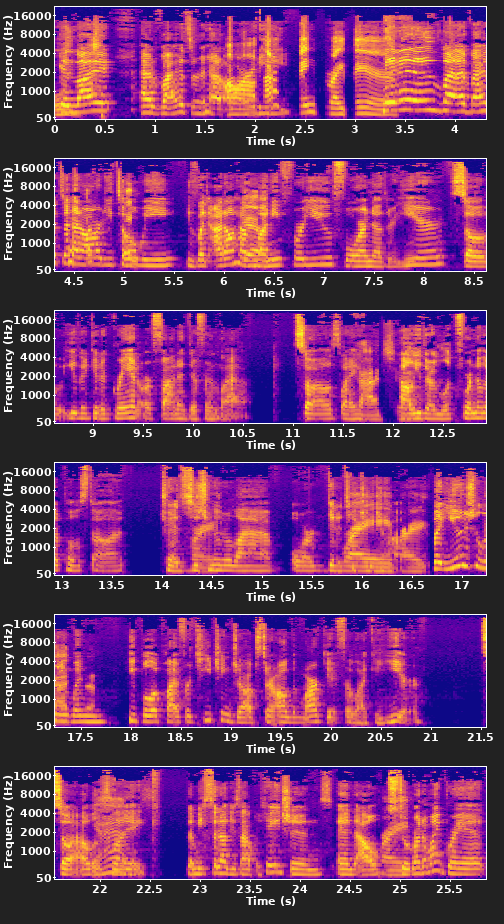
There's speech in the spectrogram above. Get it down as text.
And my advisor had Aw, already. faith right there. That is, my advisor had already told me, he's like, I don't have Yeah. money for you for another year. So either get a grant or find a different lab. So I was like, Gotcha. I'll either look for another postdoc, transition Right. to another lab, or get a teaching right, job. right. But usually Gotcha. when people apply for teaching jobs, they're on the market for like a year. So I was Yes. like, let me send out these applications and I'll still write on my grant.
